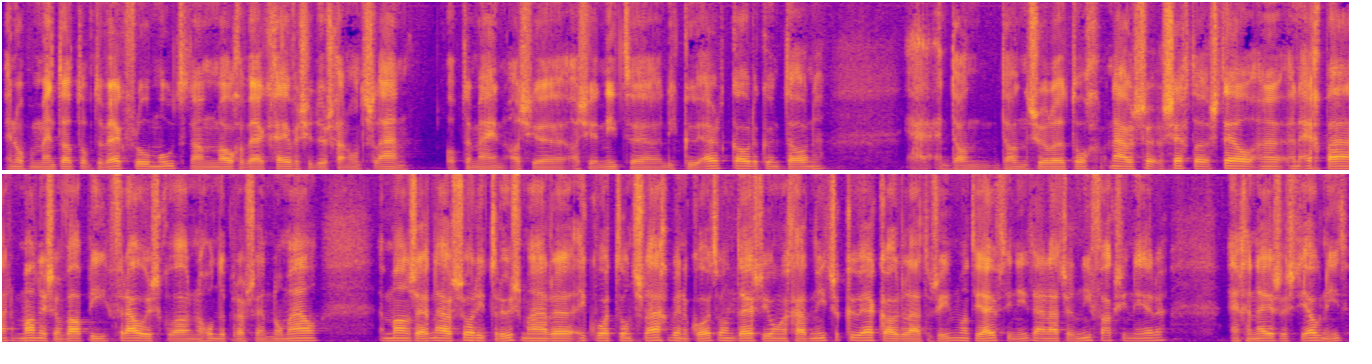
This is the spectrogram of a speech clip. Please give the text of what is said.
En op het moment dat het op de werkvloer moet, dan mogen werkgevers je dus gaan ontslaan op termijn. Als je, als je niet eh, die QR-code kunt tonen. Ja, en dan, dan zullen toch. Nou, zegt stel eh, een echtpaar, man is een wappie, vrouw is gewoon 100% normaal. Een man zegt, nou sorry Truus, maar eh, ik word ontslagen binnenkort, want deze jongen gaat niet zijn QR-code laten zien, want die heeft hij niet. Hij laat zich niet vaccineren en genezen is hij ook niet.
